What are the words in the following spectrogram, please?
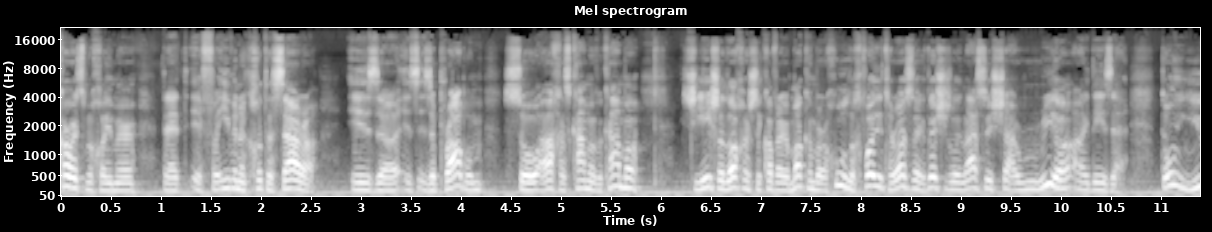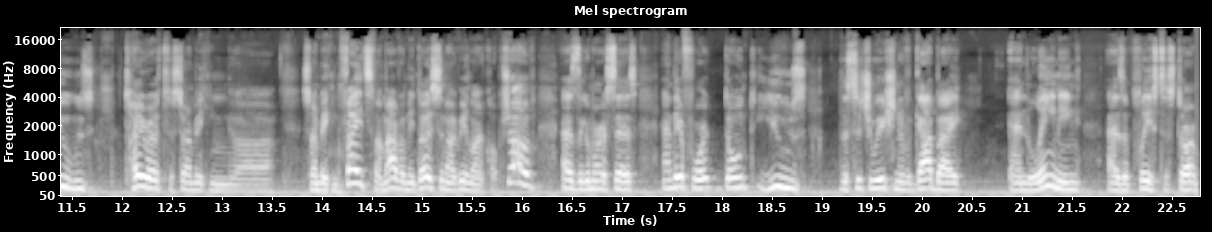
karetz mechomer that if even a chutasara is, uh, is is a problem, so achas kama v'kama don't use Torah to start making uh, start making fights. As the Gemara says, and therefore don't use the situation of Gabai and laning as a place to start.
